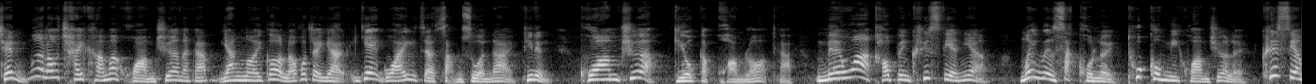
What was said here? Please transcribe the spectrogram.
เช่น เมื่อเราใช้คำว่าความเชื่อนะครับอย่างน้อยก็เราก็จะอยากแยกไว้จะสามส่วนได้ที่หนึ่งความเชื่อเกี่ยวกับความรอดครับ แม้ว่าเขาเป็นคริสเตียนเนี่ยไม่เว้นสักคนเลย ทุกคนมีความเชื่อเลย คริสเตียน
